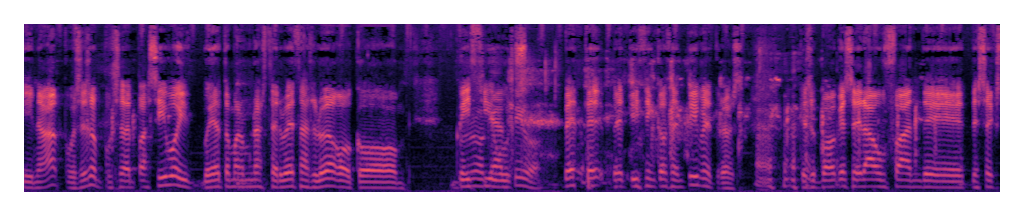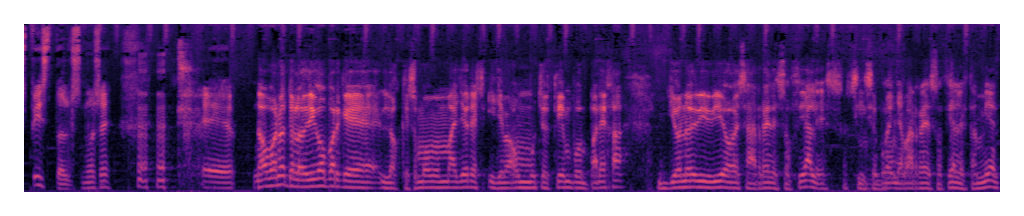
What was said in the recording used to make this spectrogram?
y nada, pues eso, puse el pasivo y voy a tomarme unas cervezas luego con Vicious activo. 20 25 centímetros, que supongo que será un fan de, de Sex Pistols, no sé. Eh, No, bueno, te lo digo porque los que somos más mayores y llevamos mucho tiempo en pareja, yo no he vivido esas redes sociales, si se pueden llamar redes sociales también.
